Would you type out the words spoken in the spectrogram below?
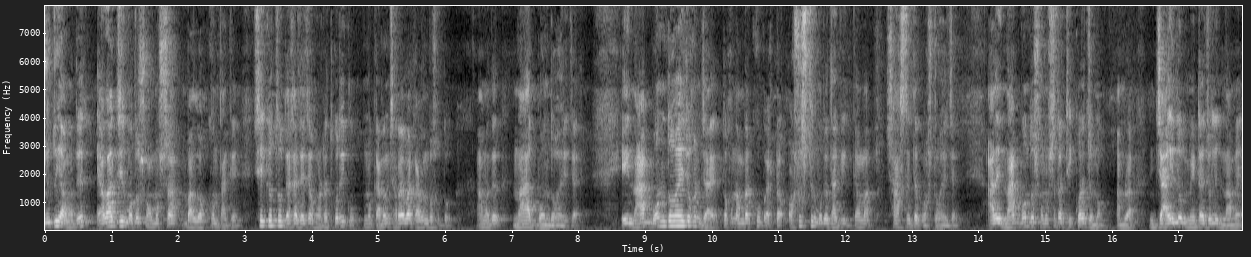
যদি আমাদের অ্যালার্জির মতো সমস্যা বা লক্ষণ থাকে, সেই ক্ষেত্রেও দেখা যায় যে হঠাৎ করেই কোনো কারণ ছাড়া বা কারণবশত আমাদের নাক বন্ধ হয়ে যায়। এই নাক বন্ধ হয়ে যখন যায়, তখন আমরা খুব একটা অস্বস্তির মধ্যে থাকি, কেননা শ্বাস নিতে কষ্ট হয়ে যায়। আর এই নাক বন্ধ সমস্যাটা ঠিক করার জন্য আমরা জাইলো মেটাজলিন নামে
